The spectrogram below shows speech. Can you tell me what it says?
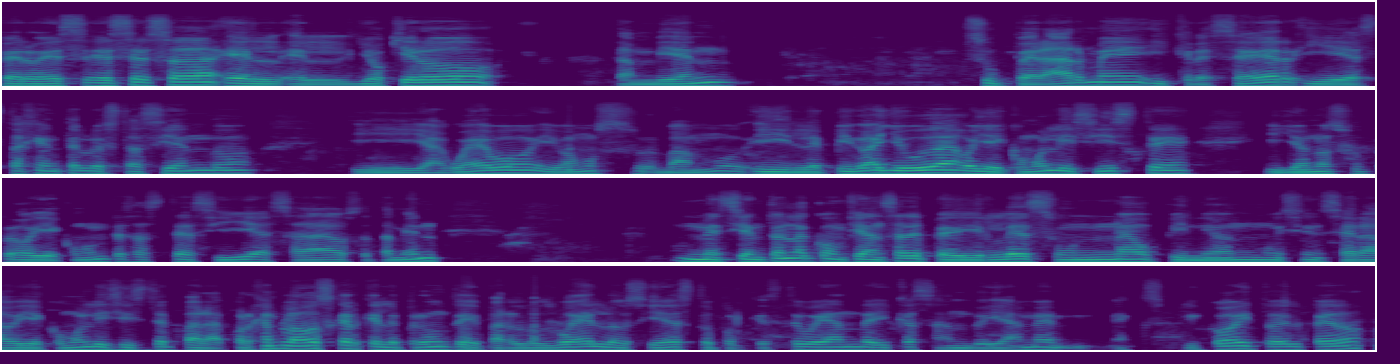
pero es, es esa, el, el, yo quiero también superarme y crecer y esta gente lo está haciendo y a huevo y vamos, vamos, y le pido ayuda, oye, ¿cómo le hiciste? Y yo no supe, oye, ¿cómo empezaste así, así? O sea, también me siento en la confianza de pedirles una opinión muy sincera. Oye, ¿cómo le hiciste para, por ejemplo, a Oscar que le pregunte para los vuelos y esto? Porque este güey anda ahí cazando. Ya me, explicó y todo el pedo,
